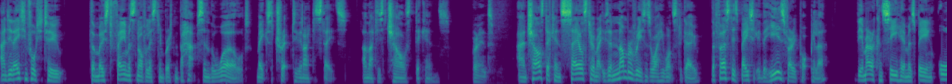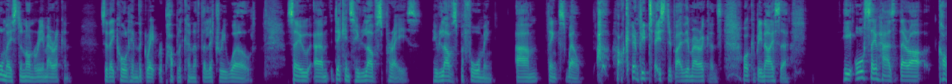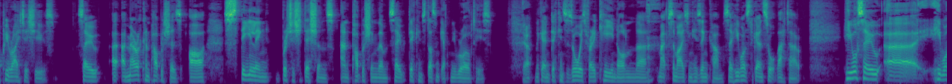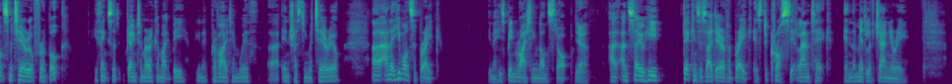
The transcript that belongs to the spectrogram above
And in 1842, the most famous novelist in Britain, perhaps in the world, makes a trip to the United States, and that is Charles Dickens. Brilliant. And Charles Dickens sails to America. There's a number of reasons why he wants to go. The first is basically that he is very popular. The Americans see him as being almost an honorary American. So they call him the great Republican of the literary world. So um, Dickens, who loves praise, who loves performing, um, thinks, well, I'll go and be tasted by the Americans. What could be nicer? He also has, there are copyright issues. So uh, American publishers are stealing British editions and publishing them so Dickens doesn't get any royalties. Yeah. And again, Dickens is always very keen on uh, maximizing his income. So he wants to go and sort that out. He also, uh, he wants material for a book. He thinks that going to America might be, you know, provide him with uh, interesting material. Uh, and he wants a break. You know, he's been writing nonstop. Yeah. And, and so he, Dickens's idea of a break is to cross the Atlantic in the middle of January,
